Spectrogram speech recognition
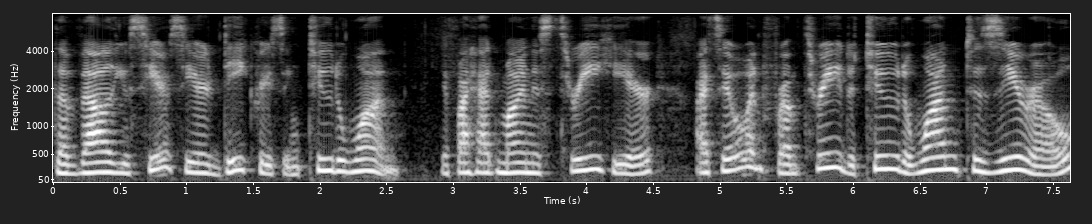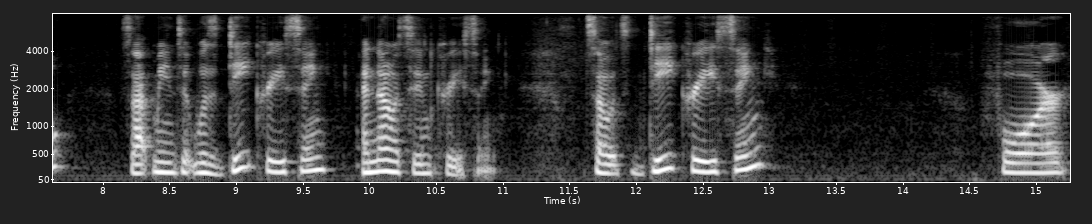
the values here, see, are decreasing 2 to 1. If I had minus 3 here, I'd say it went from 3 to 2 to 1 to 0. So that means it was decreasing, and now it's increasing. So it's decreasing for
